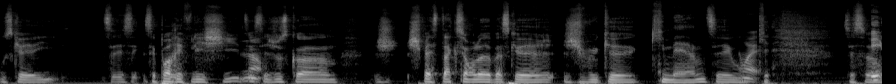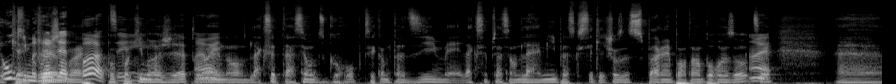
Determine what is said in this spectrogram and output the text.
Où ce que... C'est pas réfléchi, tu sais. C'est juste comme... Je, je fais cette action-là parce que je veux que qu'il m'aime, tu sais. Ou Ouais. ça. Et ou qu'il me quelqu'un, rejette ouais, pas, tu pas sais. qu'il me rejette, Ah ouais, non. De l'acceptation du groupe, tu sais, comme t'as dit, mais l'acceptation de l'ami parce que c'est quelque chose de super important pour eux autres, tu sais. Euh,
